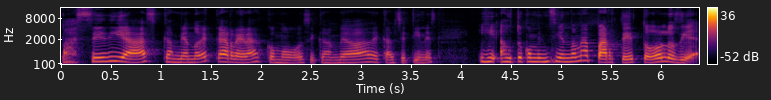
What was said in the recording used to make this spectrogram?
Pasé días cambiando de carrera como si cambiaba de calcetines y autoconvenciéndome aparte todos los días.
